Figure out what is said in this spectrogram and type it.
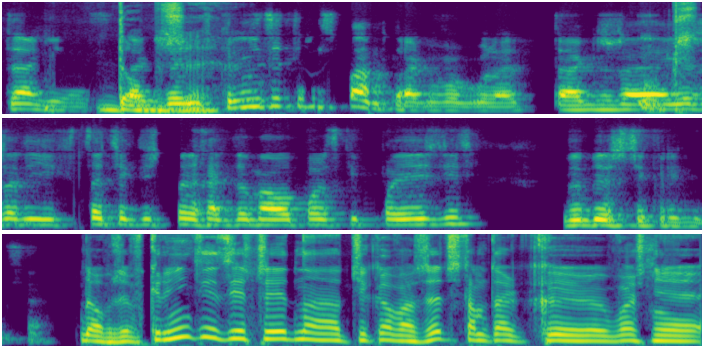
Tak jest. Dobrze. Także w Krynicy to jest pump track w ogóle. Także Ups. jeżeli chcecie gdzieś pojechać do Małopolski pojeździć, Wybierzcie Krynicę. Dobrze, w Krynicy jest jeszcze jedna ciekawa rzecz. Tam tak e, właśnie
